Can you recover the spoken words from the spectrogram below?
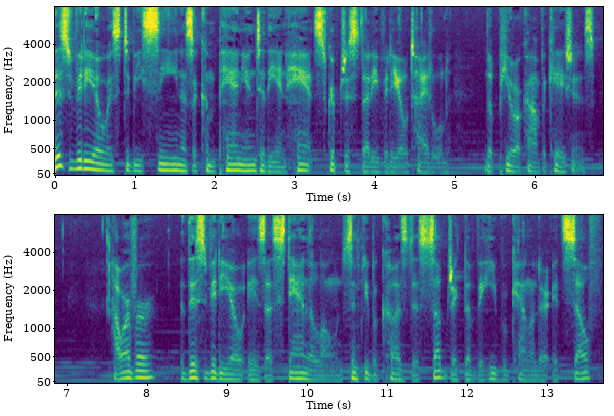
This video is to be seen as a companion to the enhanced scripture study video titled The Pure Convocations. However, this video is a standalone simply because the subject of the Hebrew calendar itself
